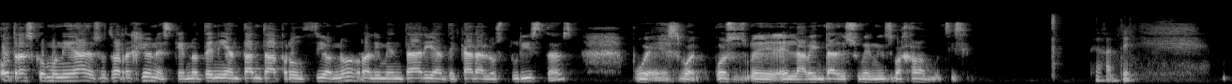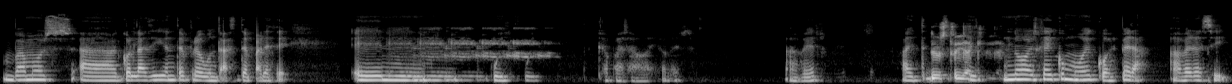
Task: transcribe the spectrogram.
otras comunidades otras regiones que no tenían tanta producción ¿no? agroalimentaria de cara a los turistas pues bueno pues eh, la venta de souvenirs bajaba muchísimo fíjate vamos a, con la siguiente pregunta si te parece en... Uy, uy, ¿qué ha pasado ahí? A ver. A ver. Ahí Yo estoy aquí. No, es que hay como eco, espera. A ver así.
